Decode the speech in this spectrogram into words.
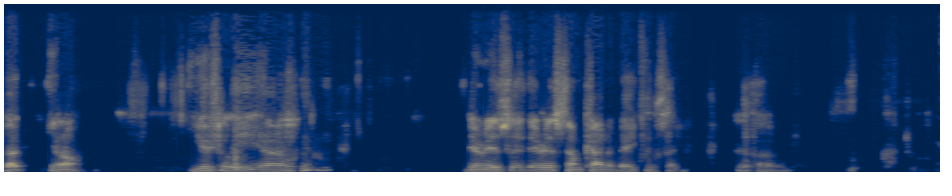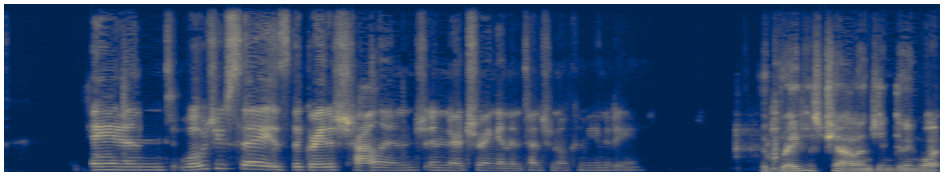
but you know, usually uh, there is there is some kind of vacancy. Uh, And what would you say is the greatest challenge in nurturing an intentional community? the greatest challenge in doing what?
